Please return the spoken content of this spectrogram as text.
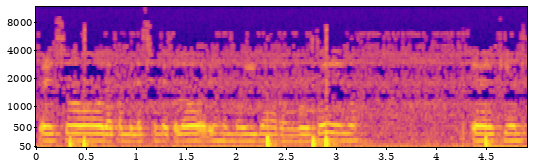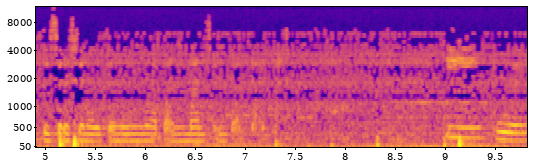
Por eso la combinación de colores no me iba a agarrar ningún juego. Eh, aquí donde estoy seleccionando tengo un mapa en pantalla. Y pues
